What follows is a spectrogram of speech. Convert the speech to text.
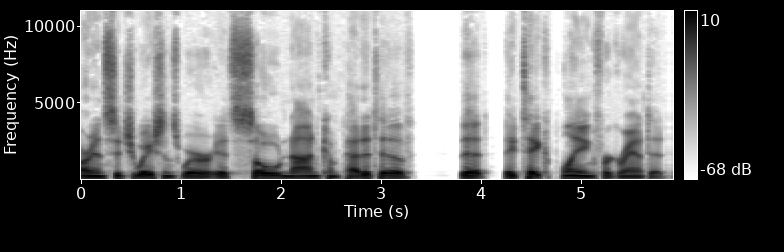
are in situations where it's so non competitive that they take playing for granted.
